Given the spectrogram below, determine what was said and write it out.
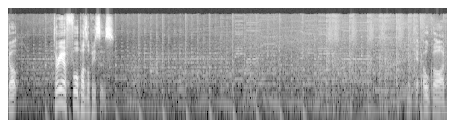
Got three or four puzzle pieces. Okay, oh god.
